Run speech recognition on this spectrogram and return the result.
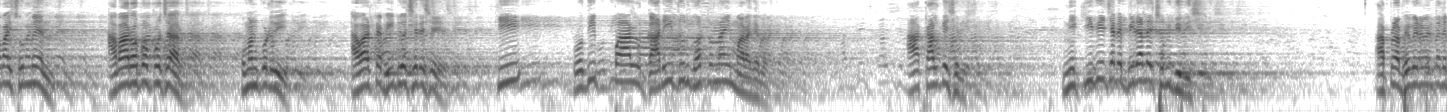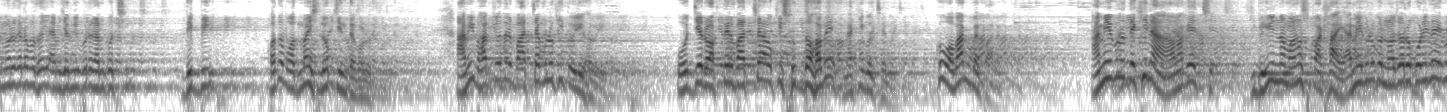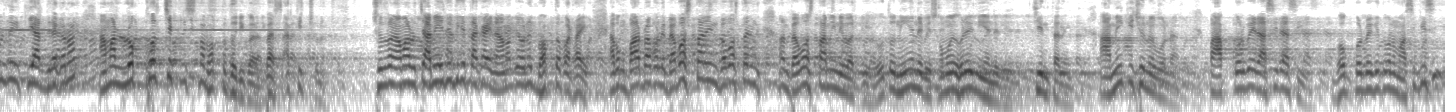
সবাই শুনবেন। আবার অপপ্রচার। প্রমাণ করে দিই আবার একটা ভিডিও ছেড়েছে। কি? প্রদীপ পাল গাড়ি দুর্ঘটনায় মারা গেল। আর কালকে ছেড়েছে। নিয়ে কি দিয়েছে একটা বিড়ালের ছবি দিয়ে দিয়েছে। আপনারা ভেবে নেবেন, তাহলে মরে গেলে বোধহয় আমি জঙ্গিপুরে গান করছি। দিব্যি, কত বদমাইশ লোক চিন্তা করুন আমি ভাবছি ওদের বাচ্চাগুলো কি তৈরি হবে? ওর যে রক্তের বাচ্চা, ও কি শুদ্ধ হবে? নাকি বলছেন? খুব অবাক ব্যাপার। আমি এগুলো দেখি না, আমাকে বিভিন্ন মানুষ পাঠায়। আমি এগুলোকে নজরও করি না, এগুলো কি আর দেখা কারণ আমার লক্ষ্য হচ্ছে কৃষ্ণ ভক্ত তৈরি করা, ব্যাস, আর কিচ্ছু না। সুতরাং আমার হচ্ছে, আমি এদের দিকে তাকাই না, আমাকে অনেক ভক্ত পাঠায় এবং বারবার বলে, ব্যবস্থা নিন ব্যবস্থা নিন। আমি ব্যবস্থা আমি নেবার কি? ও তো নিয়ে নেবে, সময় হলে নিয়ে নেবে, চিন্তা নেই। আমি কিছু নেব না। পাপ করবে রাশি রাশি, ভোগ করবে কি তোমার মাসি পিসি?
